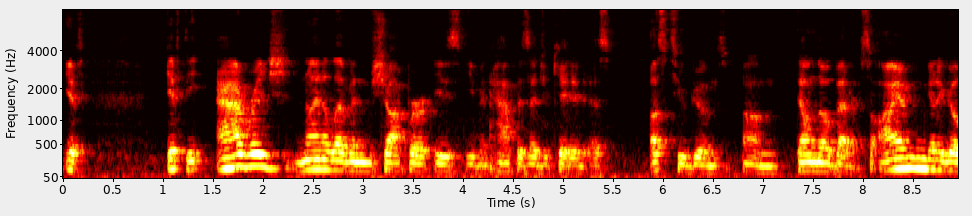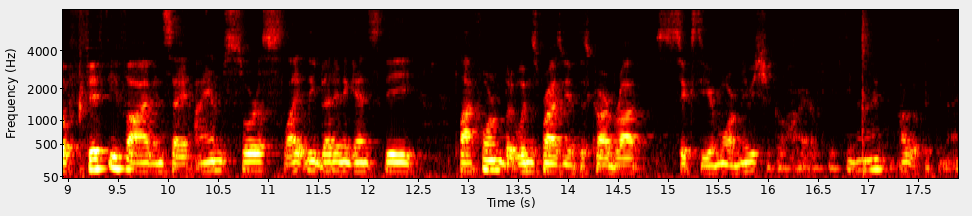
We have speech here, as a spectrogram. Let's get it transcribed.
if if the average 911 shopper is even half as educated as us two goons, um, they'll know better. So I'm gonna go 55 and say I am sort of slightly betting against the platform, but it wouldn't surprise me if this car brought 60 or more. Maybe it should go higher, 59. I'll go 59.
